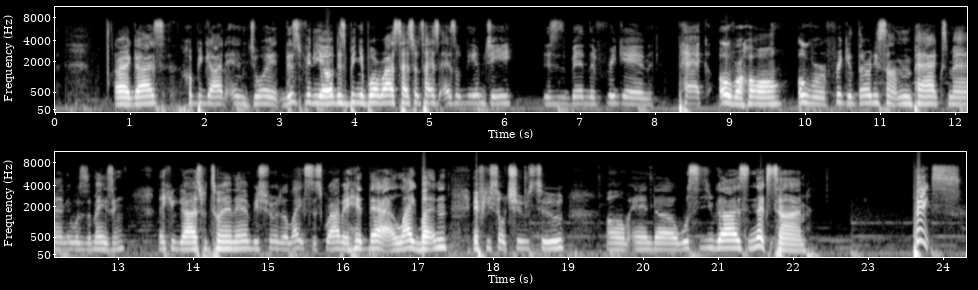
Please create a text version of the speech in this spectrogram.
All right, guys. Hope you guys enjoyed this video. This has been your boy Rise Tice Tice SODMG. This has been the freaking pack overhaul. Over freaking 30 something packs, man. It was amazing. Thank you guys for tuning in. Be sure to like, subscribe, and hit that like button if you so choose to. Um, and uh, we'll see you guys next time. Peace!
